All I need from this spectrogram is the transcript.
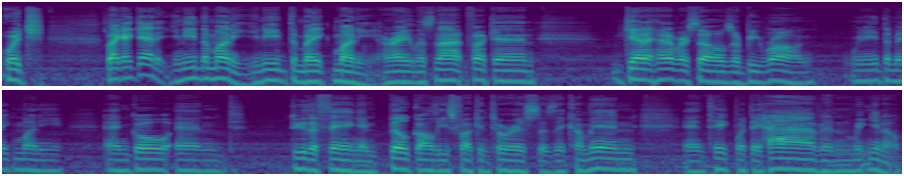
Which, like, I get it. You need the money. You need to make money. All right. Let's not fucking get ahead of ourselves or be wrong. We need to make money and go and do the thing and bilk all these fucking tourists as they come in and take what they have and, you know,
